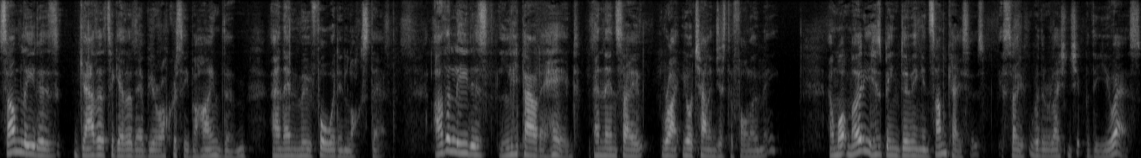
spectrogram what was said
Some leaders gather together their bureaucracy behind them and then move forward in lockstep. Other leaders leap out ahead and then say, right, your challenge is to follow me. And what Modi has been doing in some cases, say with the relationship with the US,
